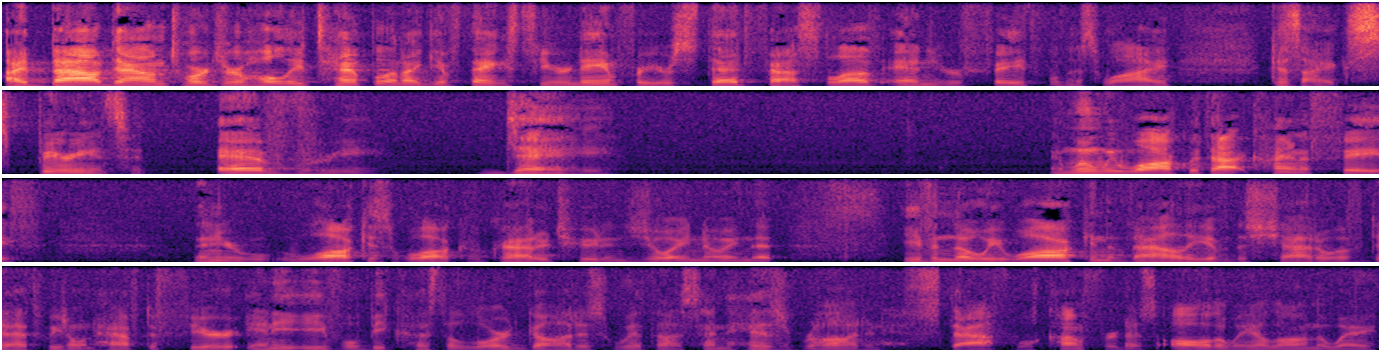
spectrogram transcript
I bow down towards your holy temple and I give thanks to your name for your steadfast love and your faithfulness. Why? Because I experience it every day. And when we walk with that kind of faith, then your walk is a walk of gratitude and joy, knowing that even though we walk in the valley of the shadow of death, we don't have to fear any evil because the Lord God is with us and his rod and his staff will comfort us all the way along the way.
